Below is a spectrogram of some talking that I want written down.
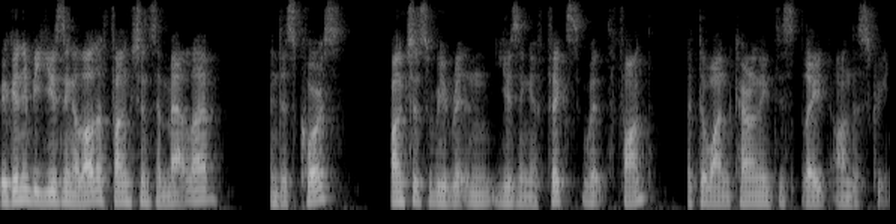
We're going to be using a lot of functions in MATLAB in this course. Functions will be written using a fixed width font, like the one currently displayed on the screen.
